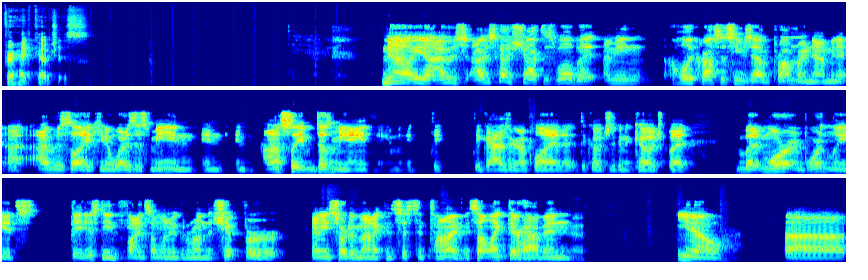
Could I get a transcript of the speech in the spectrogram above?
for head coaches. No, you know, I was I was kind of shocked as well. But I mean, Holy Cross seems to have a problem right now. I mean, I, I was like, you know, what does this mean? And, and honestly, it doesn't mean anything. I mean, the, the guys are going to play, the, the coach is going to coach, but but more importantly, it's they just need to find someone who can run the ship for any sort of amount of consistent time. It's not like they're having, you know, uh,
